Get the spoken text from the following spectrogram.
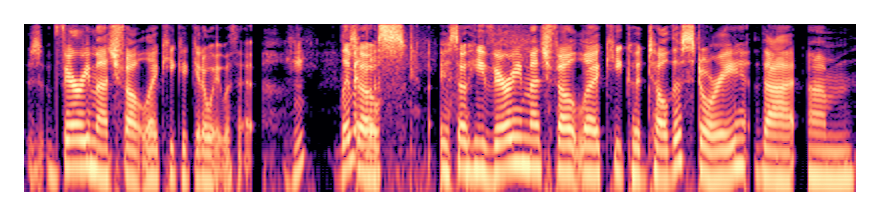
very much felt like he could get away with it. Mm-hmm. Limitless. Eh, so he very much felt like he could tell this story that um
